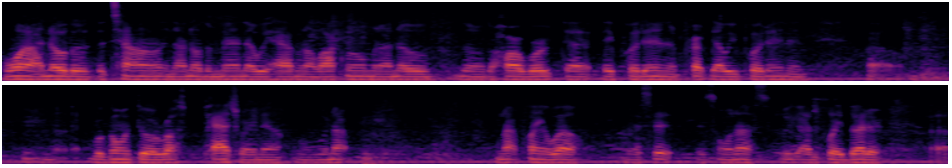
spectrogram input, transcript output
one, I know the, the talent and I know the men that we have in our locker room and I know the hard work that they put in and prep that we put in and um, you know, we're going through a rough patch right now. We're not we're not playing well. That's it. It's on us. We got to play better. Uh,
